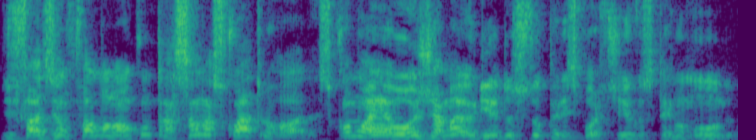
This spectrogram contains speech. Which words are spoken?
de fazer um Fórmula 1 com tração nas quatro rodas, como é hoje a maioria dos super esportivos tem no mundo.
